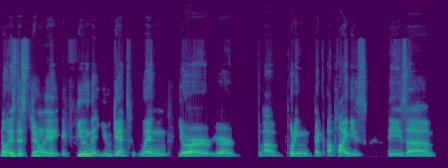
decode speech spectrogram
no is this generally a, a feeling that you get when you're you're uh, putting like applying these these um,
